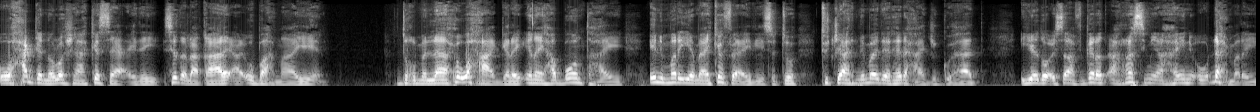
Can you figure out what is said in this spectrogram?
oo xagga noloshaha ka saaciday sida dhaqaale ay u baahnaayeen duqmalaaxo waxaa galay inay habboon tahay in maryam ay ka faa'iidaysato tujaarnimada reer xaaji guhaad iyadoo is-afgarad aan rasmi ahayn uu dhex maray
